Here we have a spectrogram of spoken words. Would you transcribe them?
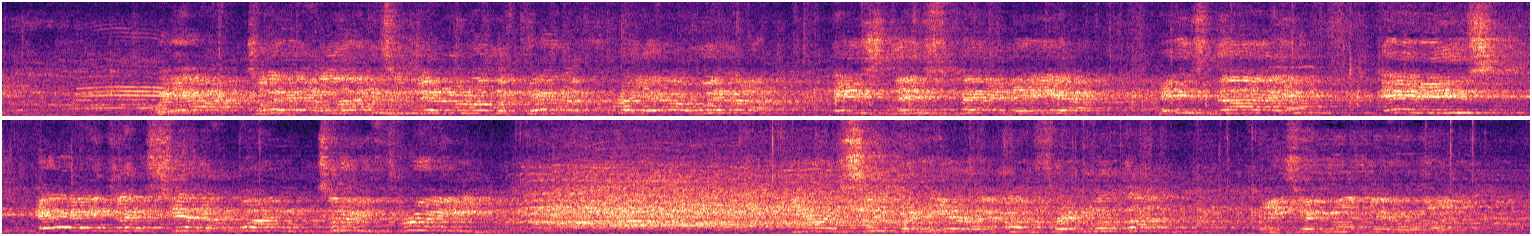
We are clear, ladies and gentlemen, on the count of three. Our winner is this man here. His name is Eric Lechetta. One, two, three. You're a superhero, my friend. Well done. Thanks very much, everyone.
